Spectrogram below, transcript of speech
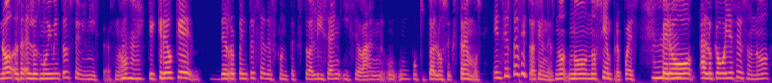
no, o sea, los movimientos feministas, ¿no? Que creo que de repente se descontextualizan y se van un, poquito a los extremos. En ciertas situaciones, no, no, no siempre, pues, pero a lo que voy es eso, ¿no?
